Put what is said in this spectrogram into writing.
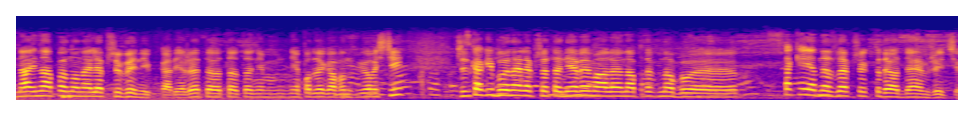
na, na pewno najlepszy wynik w karierze, to, to, to nie, nie podlega wątpliwości. Czy skaki były najlepsze, to nie wiem, ale na pewno były takie jedne z lepszych, które oddałem w życiu.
